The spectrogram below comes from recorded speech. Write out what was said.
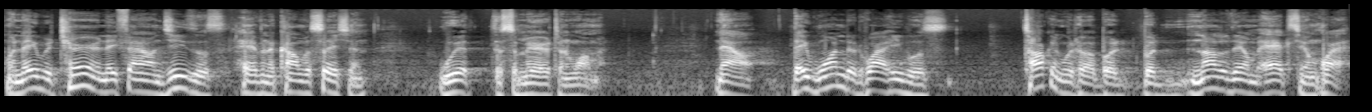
When they returned, they found Jesus having a conversation with the Samaritan woman. Now, they wondered why he was talking with her, but, but none of them asked him why.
